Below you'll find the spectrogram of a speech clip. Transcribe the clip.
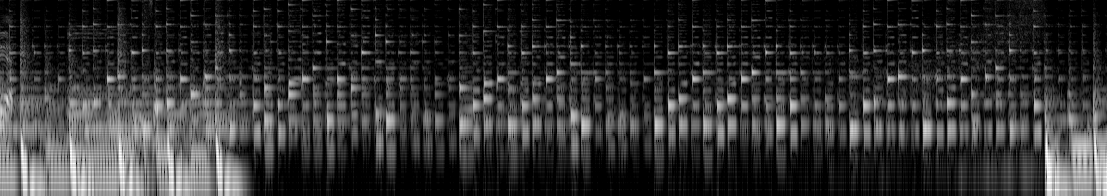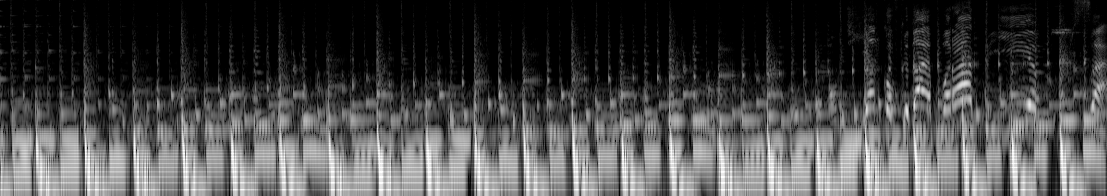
Матчі. Все-таки. Овдієнко вкидає вперед і все.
